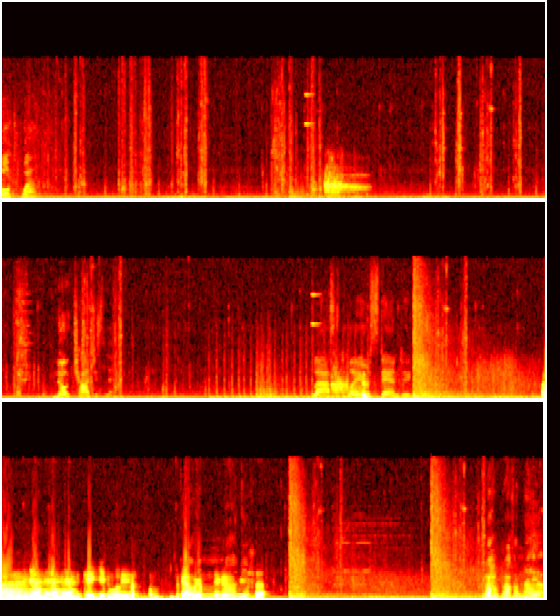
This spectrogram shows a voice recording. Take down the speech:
fought well. No charges left. Last player standing. ah ya ya ya kayak gini mau direkam pakai Nggak WP anjir. bisa Lah, nggak kena ya?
